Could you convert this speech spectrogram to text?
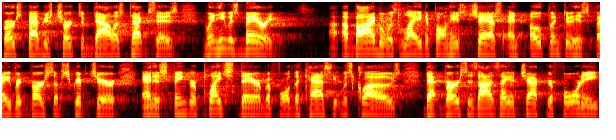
First Baptist Church of Dallas, Texas, when he was buried. A Bible was laid upon his chest and opened to his favorite verse of Scripture, and his finger placed there before the casket was closed. That verse is Isaiah chapter 40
